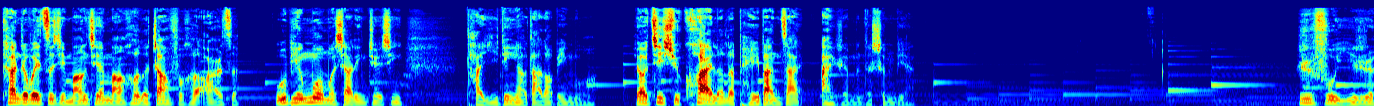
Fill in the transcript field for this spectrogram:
看着为自己忙前忙后的丈夫和儿子，吴平默默下定决心，她一定要打倒病魔，要继续快乐的陪伴在爱人们的身边。日复一日，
